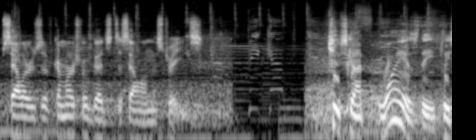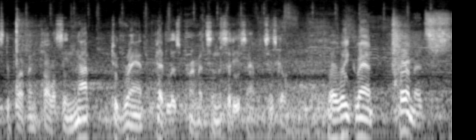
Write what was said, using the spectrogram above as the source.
sellers of commercial goods to sell on the streets. Chief Scott, why is the police department policy not to grant peddlers permits in the city of San Francisco? Well, we grant permits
